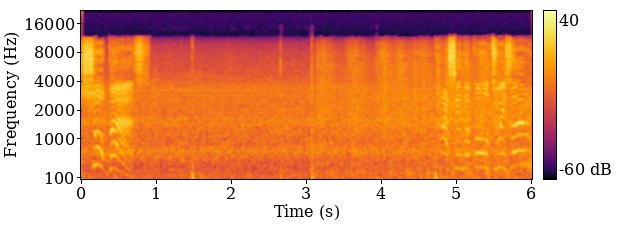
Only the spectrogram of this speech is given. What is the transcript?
Short pass. Passing the ball to his own.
